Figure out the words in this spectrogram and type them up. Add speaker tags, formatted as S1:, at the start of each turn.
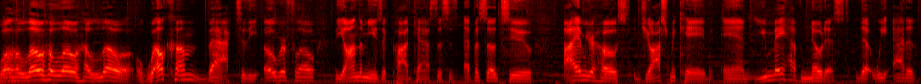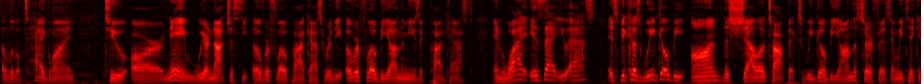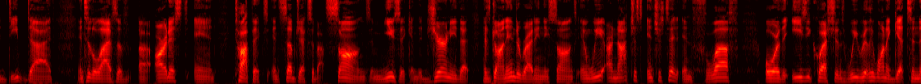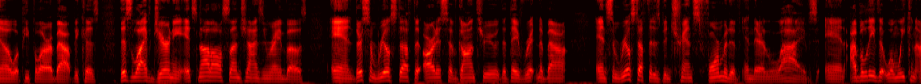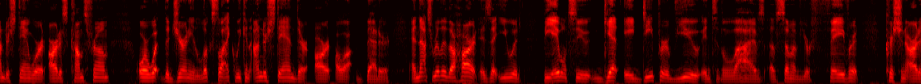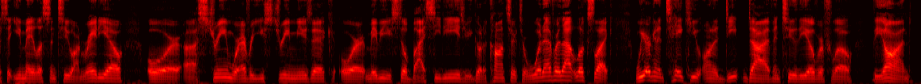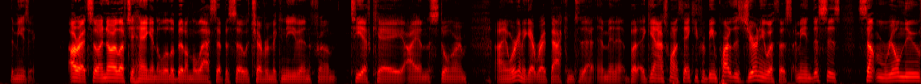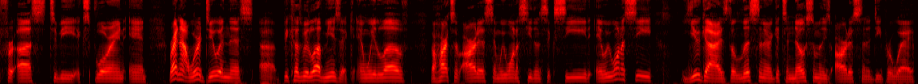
S1: Well, hello, hello, hello. Welcome back to the Overflow Beyond the Music podcast. This is episode two. I am your host, Josh McCabe, and you may have noticed that we added a little tagline to our name. We are not just the Overflow podcast, we're the Overflow Beyond the Music podcast. And why is that, you ask? It's because we go beyond the shallow topics, we go beyond the surface, and we take a deep dive into the lives of uh, artists and topics and subjects about songs and music and the journey that has gone into writing these songs. And we are not just interested in fluff or the easy questions. We really want to get to know what people are about because this life journey, it's not all sunshines and rainbows. And there's some real stuff that artists have gone through that they've written about and some real stuff that has been transformative in their lives. And I believe that when we can understand where an artist comes from, or what the journey looks like, we can understand their art a lot better. And that's really the heart is that you would be able to get a deeper view into the lives of some of your favorite Christian artists that you may listen to on radio or uh, stream wherever you stream music, or maybe you still buy CDs or you go to concerts or whatever that looks like. We are going to take you on a deep dive into the overflow beyond the music. All right, so I know I left you hanging a little bit on the last episode with Trevor McNeven from TFK, I Am the Storm. Uh, and we're going to get right back into that in a minute. But again, I just want to thank you for being part of this journey with us. I mean, this is something real new for us to be exploring. And right now, we're doing this uh, because we love music and we love the hearts of artists and we want to see them succeed. And we want to see you guys, the listener, get to know some of these artists in a deeper way.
